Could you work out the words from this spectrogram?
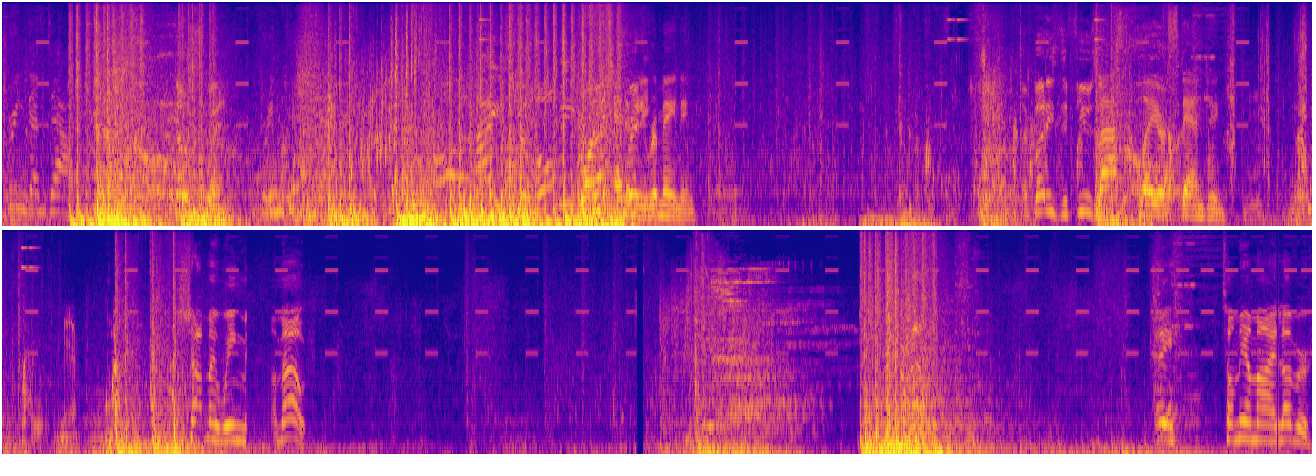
Bring them down. No sweat. Bring them down. Nice, little homie. One Rush enemy ready. remaining. My buddy's defusing. Last player standing. Shot my wingman. I'm out. Hey, tell me I'm I love her.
